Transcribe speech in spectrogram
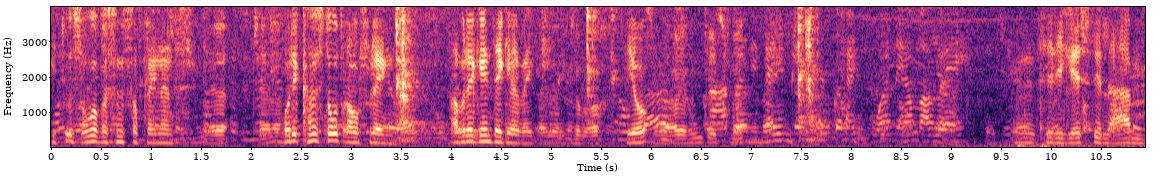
Ich tue es aber, was sonst verbrennen sie. Oder ich kann es da drauflegen. Aber der geht eh gleich weg. Ja. Können Sie die Gäste laben.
